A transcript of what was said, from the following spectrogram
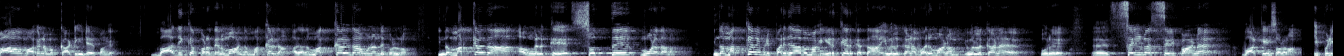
பாவமாக நமக்கு காட்டிக்கிட்டே இருப்பாங்க. பாதிக்கப்படுறது என்னமோ அந்த மக்கள் தான். அது அந்த மக்கள் தான் உணர்ந்து கொள்ளணும். இந்த மக்கள் தான் அவங்களுக்கு சொத்து மூலதனம். இந்த மக்கள் இப்படி பரிதாபமாக இருக்க இருக்கத்தான் இவர்களுக்கான வருமானம் இவர்களுக்கான ஒரு செல்வ செழிப்பான வாழ்க்கைன்னு சொல்லலாம். இப்படி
